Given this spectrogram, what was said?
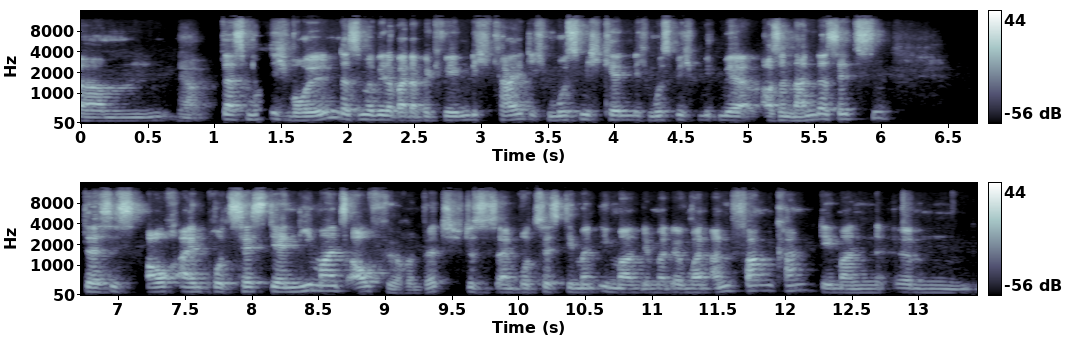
Ähm, ja. Das muss ich wollen, das sind wir wieder bei der Bequemlichkeit. Ich muss mich kennen, ich muss mich mit mir auseinandersetzen. Das ist auch ein Prozess, der niemals aufhören wird. Das ist ein Prozess, den man immer, den man irgendwann anfangen kann, den man, ähm,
